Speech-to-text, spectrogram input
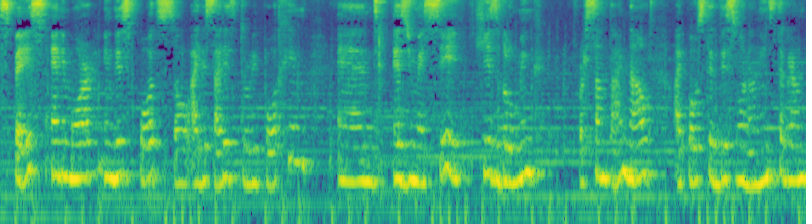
space anymore in this pot so I decided to repot him. And as you may see he's blooming for some time now. I posted this one on Instagram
